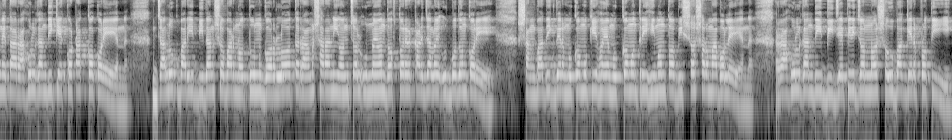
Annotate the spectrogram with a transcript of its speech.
নেতা রাহুল গান্ধীকে কটাক্ষ করেন। জালুকবাড়ি বিধানসভার নতুন গরলত রামসারানি অঞ্চল উন্নয়ন দফতরের কার্যালয় উদ্বোধন করে। সাংবাদিকদের মুখোমুখি হয়ে মুখ্যমন্ত্রী হিমন্ত বিশ্ব শর্মা বলেন, রাহুল গান্ধী বিজেপির জন্য সৌভাগ্যের প্রতীক।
